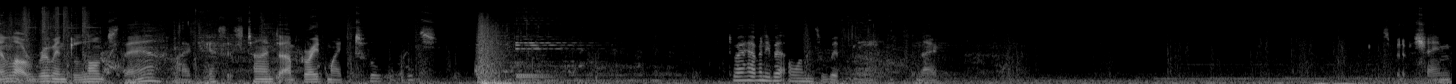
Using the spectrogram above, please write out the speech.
A lot of ruined logs there. I guess it's time to upgrade my tools. Do I have any better ones with me? No. It's a bit of a shame.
